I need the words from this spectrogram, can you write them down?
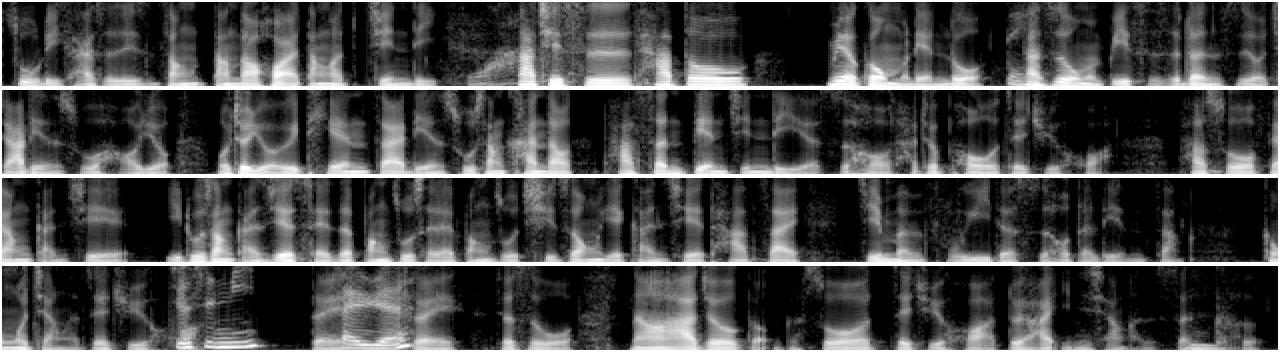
助理，开始一直当当到后来当了经理。那其实他都没有跟我们联络，但是我们彼此是认识，有加脸书好友。我就有一天在脸书上看到他升店经理的时候，他就 po 了这句话，他说非常感谢一路上感谢谁的帮助，谁的帮助，其中也感谢他在金门服役的时候的连长跟我讲了这句话，就是你对本人对，就是我。然后他就跟说这句话对他影响很深刻。嗯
